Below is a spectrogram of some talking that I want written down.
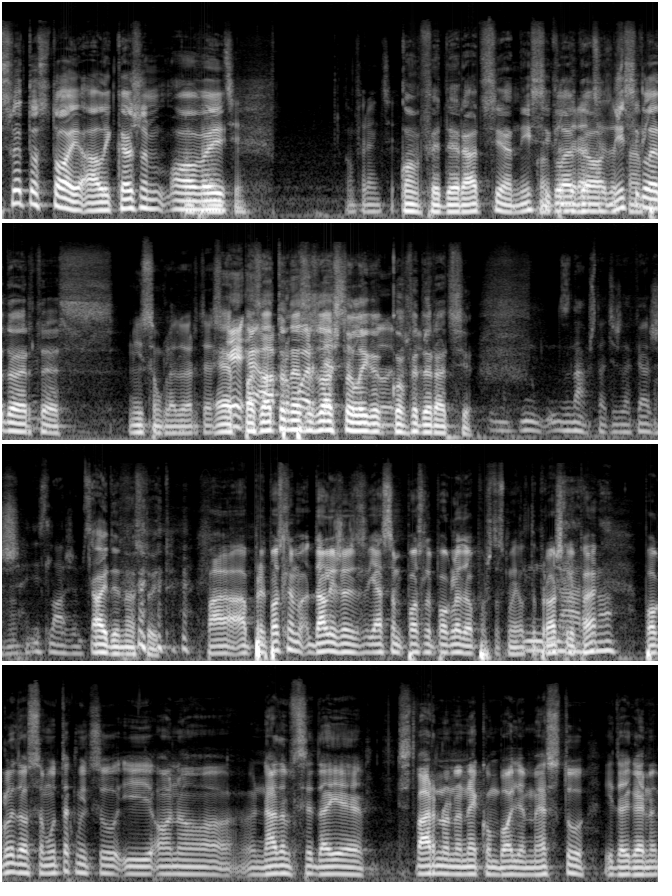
sve to stoji, ali kažem, ovaj. Konferencije. konfederacija, nisi gledao, nisi gledao RTS. Nisam gledao RTS. E, pa zato ne znaš zašto je Liga konfederacije. Znam šta ćeš da kažeš i slažem se. Ajde, nastavite. Pa, a pretpostavljam, da li že, ja sam posle pogledao, pošto smo, jel te, prošli, pa Naravno. pogledao sam utakmicu i ono, nadam se da je stvarno na nekom boljem mestu i da ga je, na-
